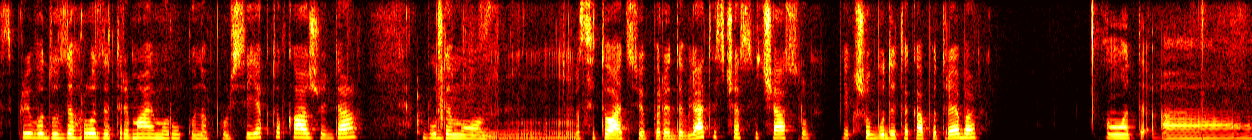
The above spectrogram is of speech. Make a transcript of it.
з приводу загрози тримаємо руку на пульсі, як то кажуть. Да? Будемо ситуацію передивлятись час від часу, якщо буде така потреба. От, а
